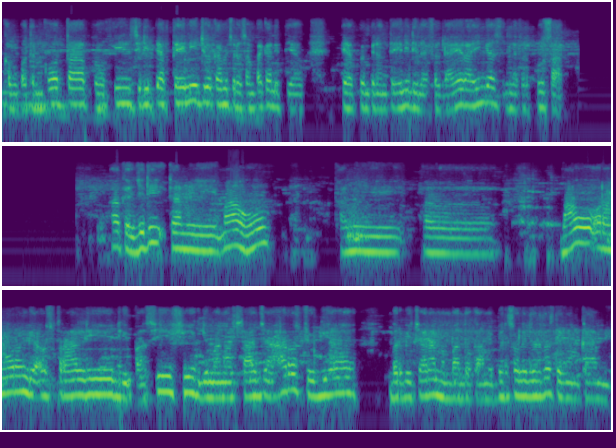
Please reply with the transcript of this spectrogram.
kabupaten kota, provinsi, di pihak TNI juga kami sudah sampaikan di tiap pihak pimpinan TNI di level daerah hingga di level pusat. Oke, jadi kami mau kami eh, mau orang-orang di Australia, di Pasifik, di mana saja harus juga berbicara membantu kami, bersolidaritas dengan kami.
